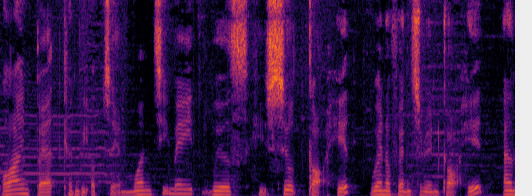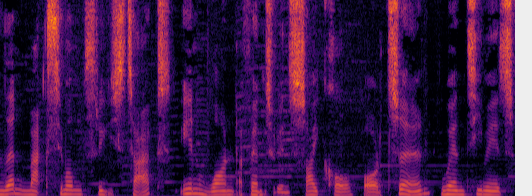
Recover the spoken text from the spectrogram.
Blind bet can be obtained when teammate with his shield got hit, when Aventurine got hit, and then maximum 3 stacks in one Aventurine cycle or turn when teammates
